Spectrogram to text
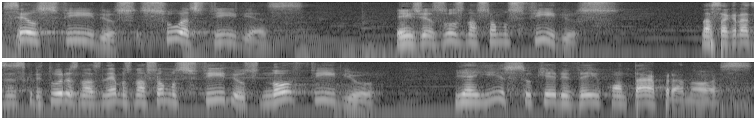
seus filhos, suas filhas. Em Jesus nós somos filhos. Nas Sagradas Escrituras nós lemos, nós somos filhos no Filho. E é isso que ele veio contar para nós.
